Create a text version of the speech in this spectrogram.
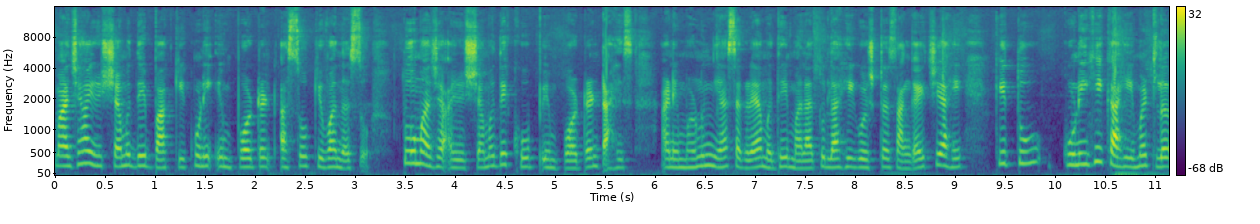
माझ्या आयुष्यामध्ये बाकी कोणी इम्पॉर्टंट असो किंवा नसो तू माझ्या आयुष्यामध्ये खूप इम्पॉर्टंट आहेस. आणि म्हणून या सगळ्यामध्ये मला तुला ही गोष्ट सांगायची आहे की तू कुणीही काही म्हटलं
